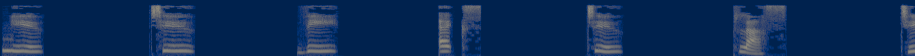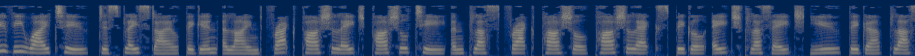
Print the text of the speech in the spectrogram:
mu 2 v x 2 plus 2 vy2 display style begin aligned frac partial h partial t and plus frac partial partial x biggle h plus h u bigger plus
